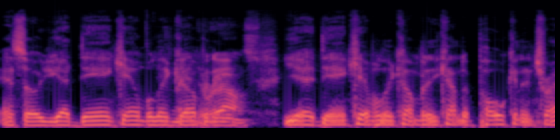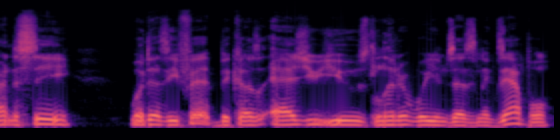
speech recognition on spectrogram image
And so you got Dan Campbell and company. Yeah, Dan Campbell and company kind of poking and trying to see what does he fit. Because as you used Leonard Williams as an example,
